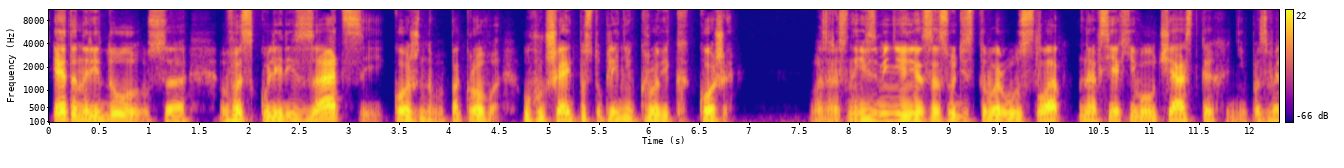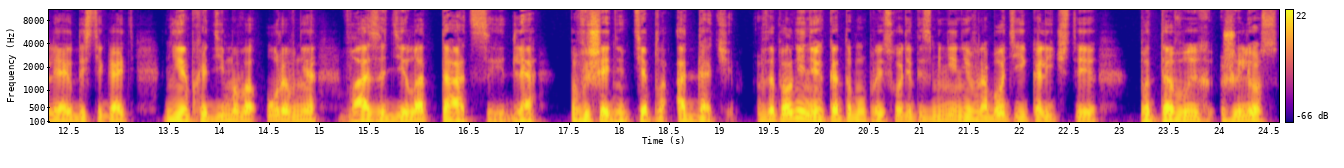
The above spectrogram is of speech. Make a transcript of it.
Это наряду с васкуляризацией кожного покрова ухудшает поступление крови к коже. Возрастные изменения сосудистого русла на всех его участках не позволяют достигать необходимого уровня вазодилатации для повышения теплоотдачи. В дополнение к этому происходит изменение в работе и количестве потовых желез.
